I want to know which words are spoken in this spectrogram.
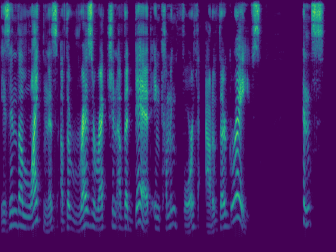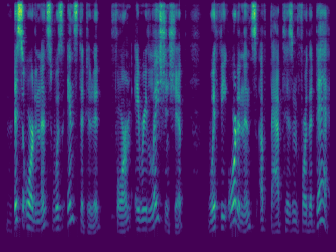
is in the likeness of the resurrection of the dead in coming forth out of their graves. Hence, this ordinance was instituted to form a relationship with the ordinance of baptism for the dead,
